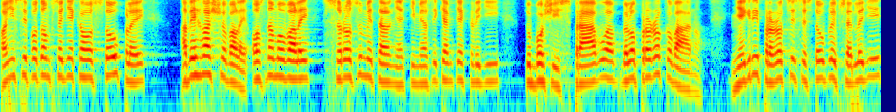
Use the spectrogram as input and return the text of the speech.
A oni si potom před někoho stoupli a vyhlašovali, oznamovali srozumitelně tím jazykem těch lidí tu boží zprávu a bylo prorokováno. Někdy proroci se stoupli před lidi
